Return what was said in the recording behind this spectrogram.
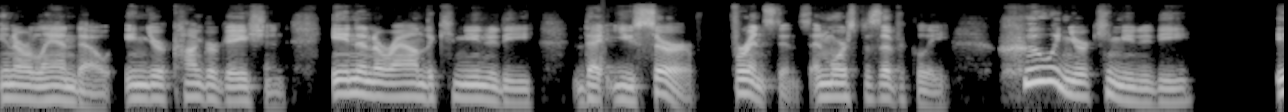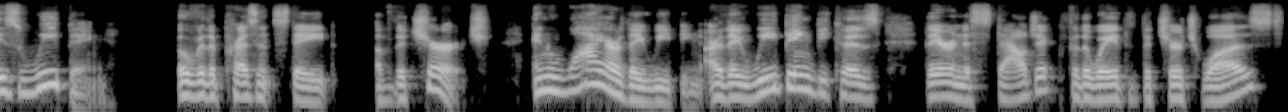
in orlando in your congregation in and around the community that you serve for instance and more specifically who in your community is weeping over the present state of the church. And why are they weeping? Are they weeping because they're nostalgic for the way that the church was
